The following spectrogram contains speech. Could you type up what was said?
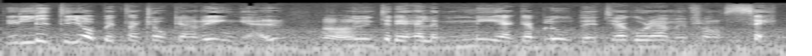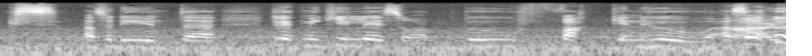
Det är lite jobbigt när klockan ringer. Ja. Nu är inte det heller megablodigt. Jag går hemifrån sex. Alltså det är ju inte... Du vet min kille är så boo fucking who. Alltså, Ja,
